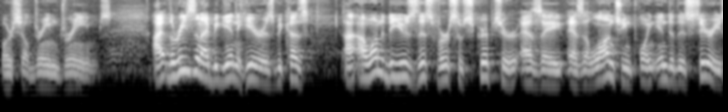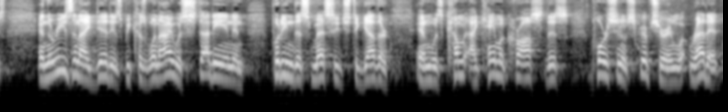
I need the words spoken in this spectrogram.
or shall dream dreams. I, the reason I begin here is because I, wanted to use this verse of scripture as a, as a launching point into this series. And the reason I did is because when I was studying and putting this message together and was come, I came across this portion of scripture and what read it,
